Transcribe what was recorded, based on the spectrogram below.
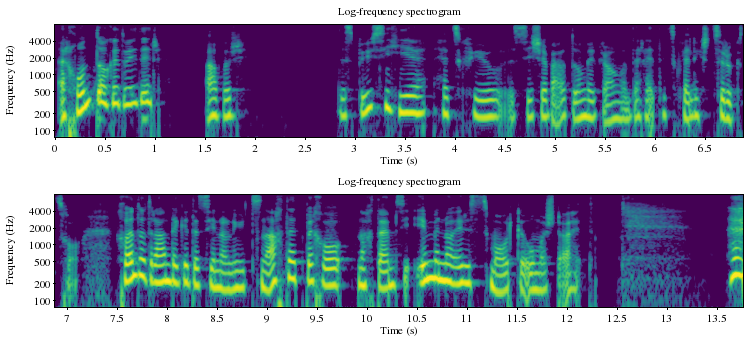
Er kommt auch wieder, aber das Büssi hier hat das Gefühl, es ist eine Weltuntergang und er hat jetzt gefälligst zurückzukommen. Könnte daran liegen, dass sie noch nichts zu Nacht hat bekommen, nachdem sie immer noch ihr Morgen rumstehen hat.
